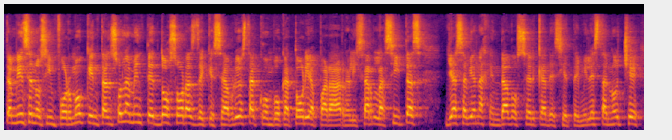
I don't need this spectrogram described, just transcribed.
También se nos informó que en tan solamente dos horas de que se abrió esta convocatoria para realizar las citas, ya se habían agendado cerca de 7 mil. Esta noche,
